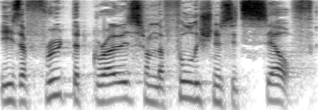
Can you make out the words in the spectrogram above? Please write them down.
is a fruit that grows from the foolishness itself.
